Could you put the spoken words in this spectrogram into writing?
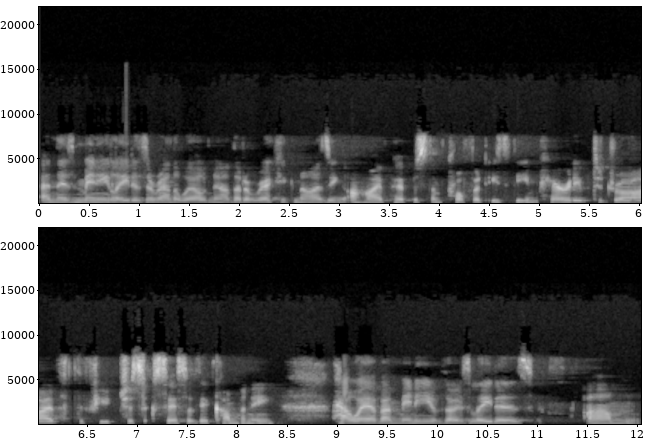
And there's many leaders around the world now that are recognizing a higher purpose than profit is the imperative to drive the future success of their company. However, many of those leaders um,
